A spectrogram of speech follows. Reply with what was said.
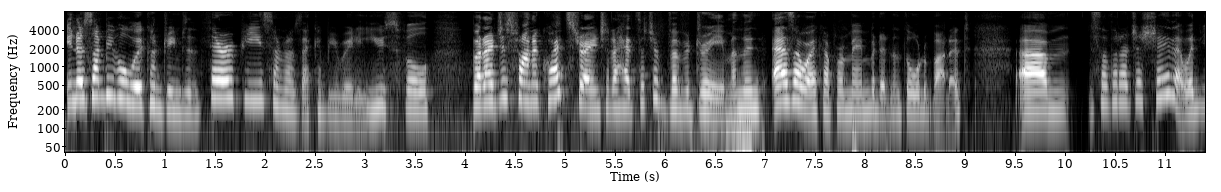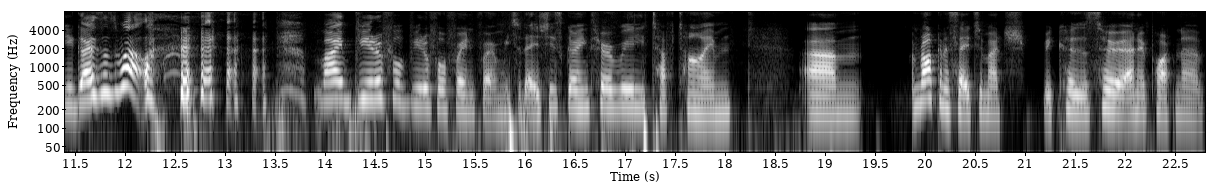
you know, some people work on dreams in therapy. Sometimes that can be really useful. But I just found it quite strange that I had such a vivid dream. And then as I woke up, remembered it and thought about it. Um, so I thought I'd just share that with you guys as well. My beautiful, beautiful friend phoned me today. She's going through a really tough time. Um, I'm not going to say too much because her and her partner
